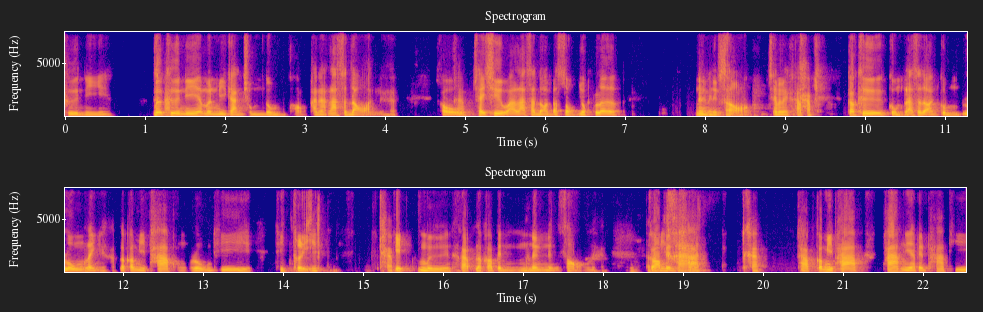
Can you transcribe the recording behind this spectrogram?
คืนนี้ เมื่อคืนนี้มันมีการชุมนุมของคณะราษฎรนะฮะ เขาใช้ชื่อว่าราษฎรประสงค์ยกเลิกหนึ่งหนึ่งสองใช่ไหมครับครับ ก็คือกลุ่มราษฎรกลุ่มลุงอะไรอย่างเงี้ยครับ แล้วก็มีภาพของลุงที่ที่กรีดครับกรีดมือนะครับ แล้วก็เป็นหนึ่งหนึ่งสองนะครับแล้วก็มีเป็นคาภาดพครับ ครับ ก็มีภาพภาพเนี้ยเป็นภาพที่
